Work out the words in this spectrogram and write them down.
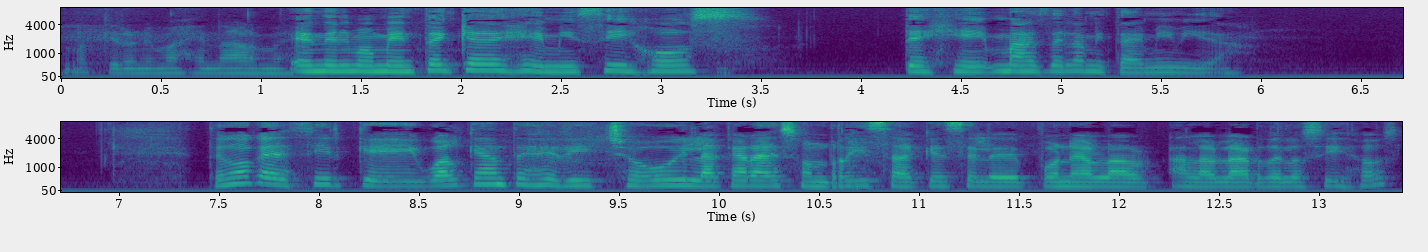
No quiero ni imaginarme. en el momento en que dejé mis hijos, dejé más de la mitad de mi vida. Tengo que decir que igual que antes he dicho, uy, la cara de sonrisa que se le pone hablar- al hablar de los hijos,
